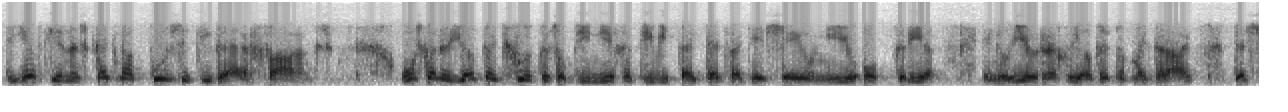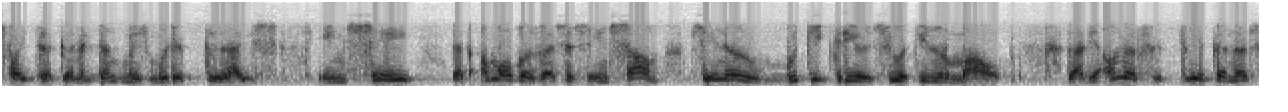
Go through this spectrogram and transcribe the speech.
Die eerste een is kyk na positiewe ervarings. Ons kan nou heeltyd fokus op die negativiteit, dit wat jy sê hoe nie jy optree en hoe jou rug heeltyd op my draai. Dis feitelik en ek dink mens moet dit lys en sê dat almal bewus is en saam sê nou boetie tree so teen normaal op. Laat die ander twee kinders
